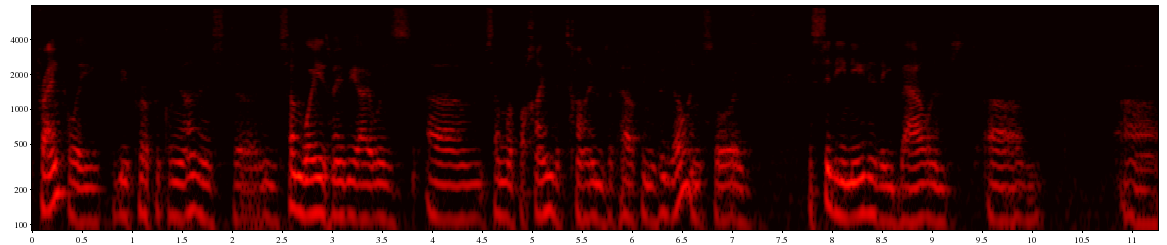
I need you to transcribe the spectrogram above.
frankly, to be perfectly honest, uh, in some ways maybe I was um, somewhat behind the times of how things were going. So as the city needed a balanced um, uh,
